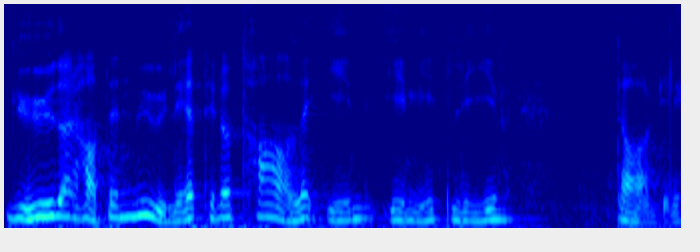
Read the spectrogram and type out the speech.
Gud har hatt en mulighet til å tale inn i mitt liv daglig.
